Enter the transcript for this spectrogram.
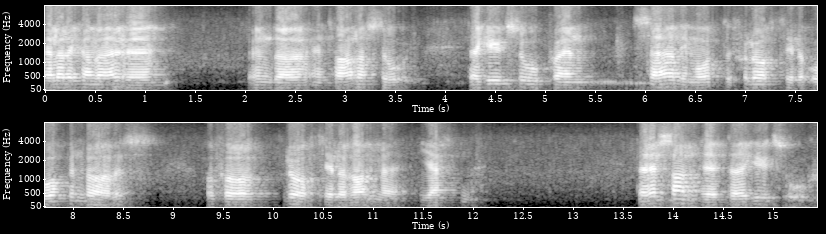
eller det kan være under en talerstol der Guds ord på en særlig måte får lov til å åpenbares og får lov til å ramme hjertene. Det er sannheter i Guds ord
